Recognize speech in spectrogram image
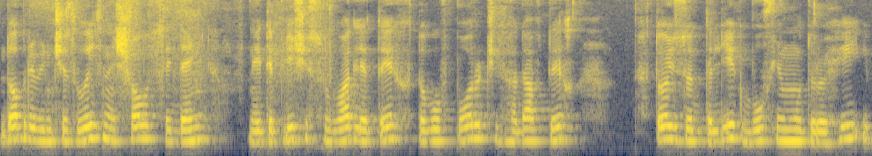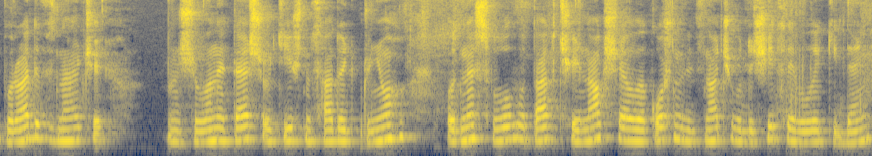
добре він чи злий, знайшов у цей день найтепліші слова для тих, хто був поруч і згадав тих, хтось зодалік був йому дорогий і порадив, знаючи, що вони теж утішно згадують про нього. Одне слово так чи інакше, але кожен відзначив у душі цей великий день.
